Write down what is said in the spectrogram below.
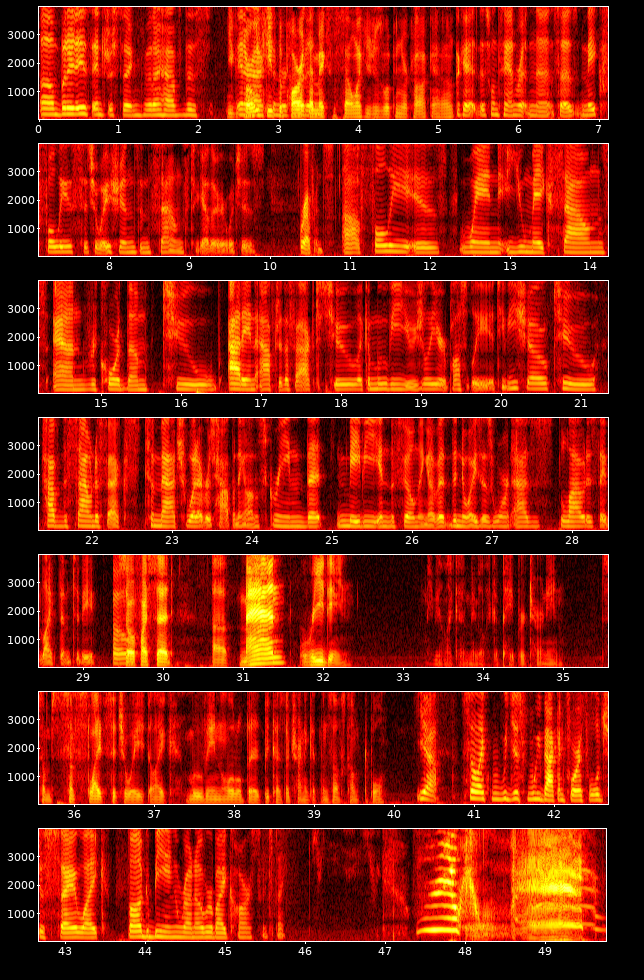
Um, but it is interesting that I have this. You can probably keep the part that makes it sound like you're just whipping your cock out. Okay, this one's handwritten and it says make Foley's situations and sounds together, which is reference. Uh, Foley is when you make sounds and record them to add in after the fact to like a movie usually or possibly a TV show to have the sound effects to match whatever's happening on screen that maybe in the filming of it the noises weren't as loud as they'd like them to be. So if I said, uh, "Man reading," maybe like a maybe like a paper turning, some some slight situate like moving a little bit because they're trying to get themselves comfortable. Yeah. So like we just we back and forth. We'll just say like bug being run over by car. So it's like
